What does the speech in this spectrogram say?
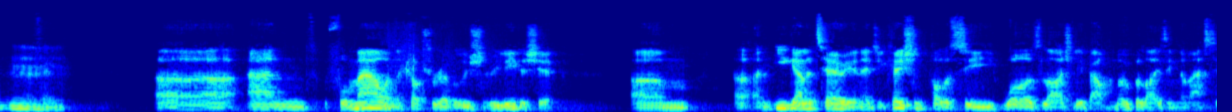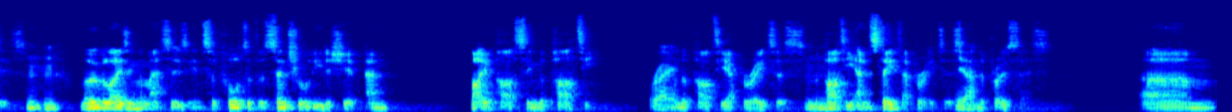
Mm. Uh, and for Mao and the Cultural Revolutionary leadership, um, uh, an egalitarian education policy was largely about mobilizing the masses, Mhm. mobilizing the masses in support of the central leadership and bypassing the party Right. and the party apparatus, Mhm. the party and state apparatus Yeah. in the process. Um,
